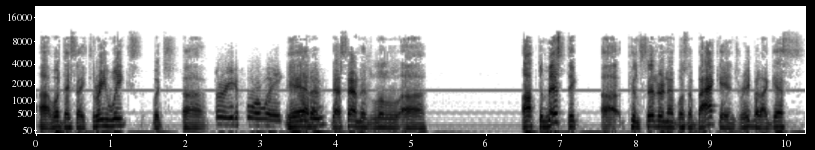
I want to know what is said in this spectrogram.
Uh, what they say, three weeks, which uh, Three to four weeks. yeah, Mhm. that, that sounded a little uh, optimistic, uh, considering it was a back injury. But I guess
